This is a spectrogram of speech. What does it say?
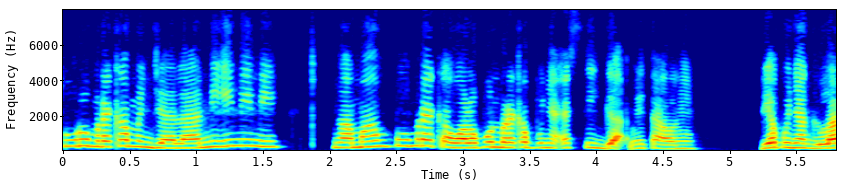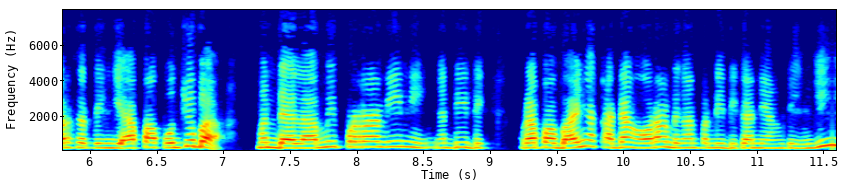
suruh mereka menjalani ini nih, nggak mampu mereka, walaupun mereka punya S3 misalnya, dia punya gelar setinggi apa pun, coba mendalami peran ini, ngedidik. Berapa banyak kadang orang dengan pendidikan yang tinggi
